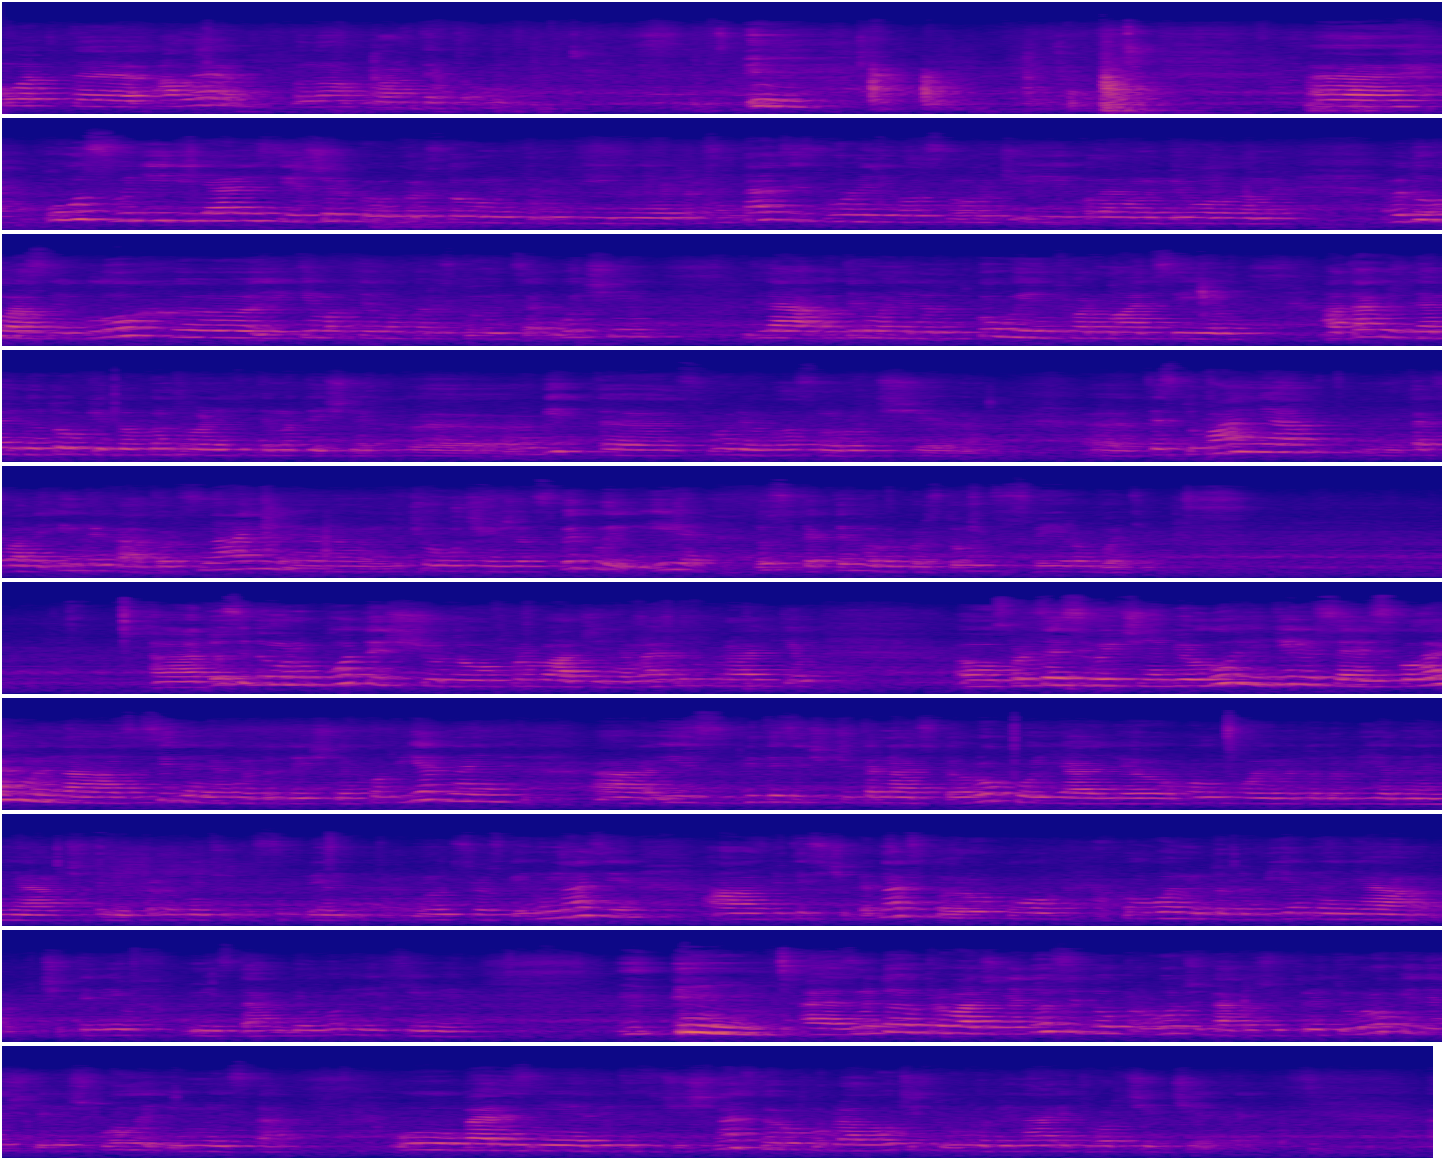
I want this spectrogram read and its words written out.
От, е, але воно варте того. Е, У своїй діяльності я широко використовую мультимедійні презентації, створені власноруч і колегами-біологами. Веду власний блог, е, яким активно користуються учні для отримання додаткової інформації, а також для підготовки до контрольних і тематичних робіт створюю власноруч тестування, так званий індикатор знань, е, до чого учні вже звикли і досить активно використовують у своїй роботі. Е, Досвідом роботи щодо впровадження методу проєктів е, в процесі вивчення біології ділюся із колегами на засіданнях методичних об'єднань. Із 2014 року я є головою методооб'єднання вчителів природничих дисциплін Монастирської гімназії, а з 2015 року головою методооб'єднання вчителів міста біології і хімії. Е, З метою впровадження досвіду проводжу також відкриті уроки для вчителів школи і міста. У березні 2016 року брала участь у вебінарі Творчий вчитель.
